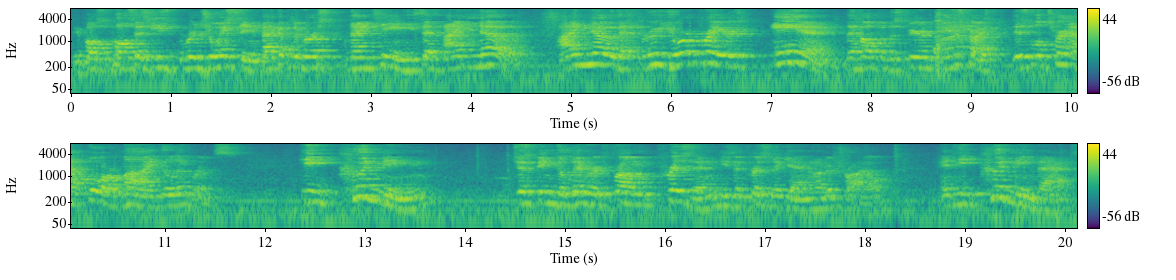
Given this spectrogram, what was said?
The Apostle Paul says he's rejoicing. Back up to verse 19, he says, I know, I know that through your prayers and the help of the Spirit of Jesus Christ, this will turn out for my deliverance. He could mean just being delivered from prison. He's in prison again and under trial. And he could mean that,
